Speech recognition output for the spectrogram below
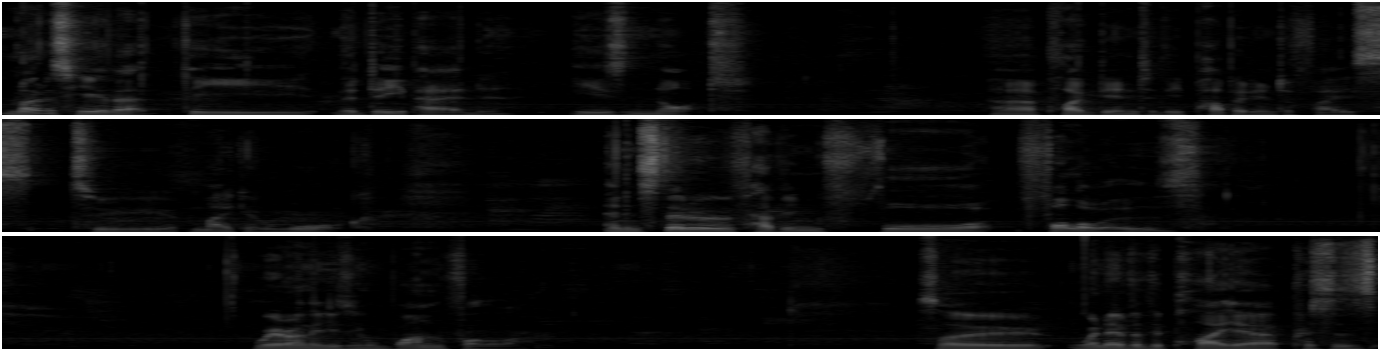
Notice here that the, the D-pad is not uh, plugged into the puppet interface to make it walk. And instead of having four followers, we're only using one follower. So whenever the player presses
